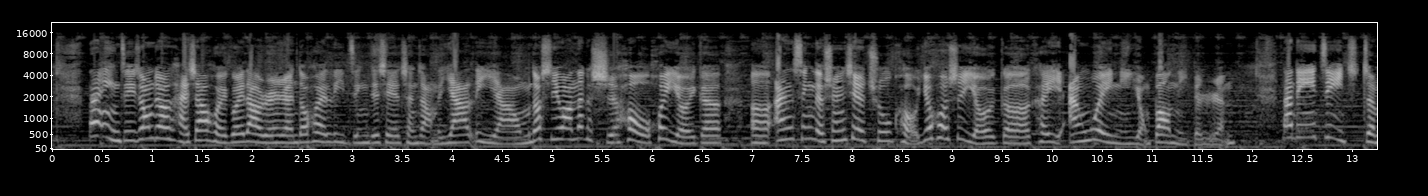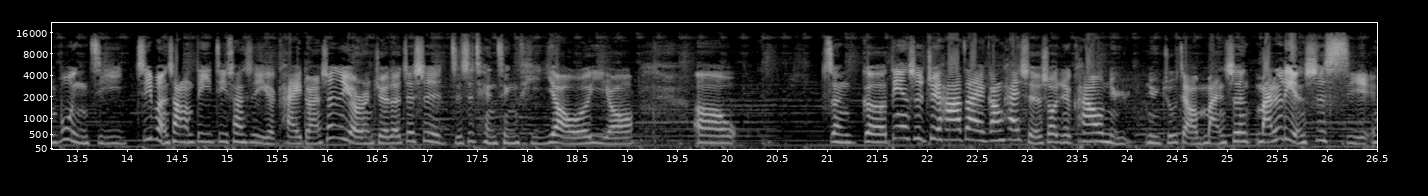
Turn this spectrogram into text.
那影集终究还是要回归到人人都会历经这些成长的压力啊。我们都希望那个时候会有一个呃安心的宣泄出口，又或是有一个可以安慰你、拥抱你的人。那第一季整部影集基本上第一季算是一个开端，甚至有人觉得这是只是前情提要而已哦。呃，整个电视剧它在刚开始的时候就看到女女主角满身满脸是血。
